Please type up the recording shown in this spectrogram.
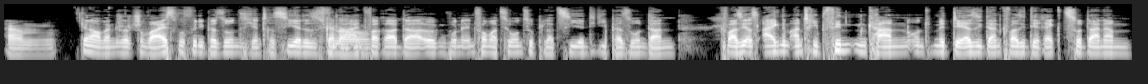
Ähm, genau, wenn du schon weißt, wofür die Person sich interessiert, ist es viel genau. einfacher, da irgendwo eine Information zu platzieren, die die Person dann quasi aus eigenem Antrieb finden kann und mit der sie dann quasi direkt zu deinem,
